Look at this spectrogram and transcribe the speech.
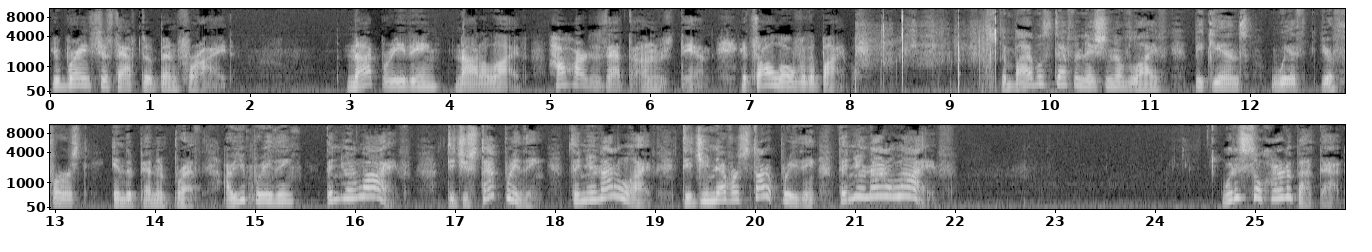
Your brains just have to have been fried. Not breathing, not alive. How hard is that to understand? It's all over the Bible. The Bible's definition of life begins with your first independent breath. Are you breathing? Then you're alive. Did you stop breathing? Then you're not alive. Did you never start breathing? Then you're not alive. What is so hard about that?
